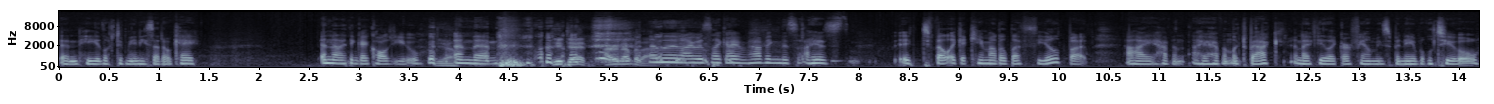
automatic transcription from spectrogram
and he looked at me and he said okay. And then I think I called you, Yeah. and then you did. I remember that. and then I was like I'm having this. I was. It felt like it came out of left field, but I haven't. I haven't looked back, and I feel like our family's been able to,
